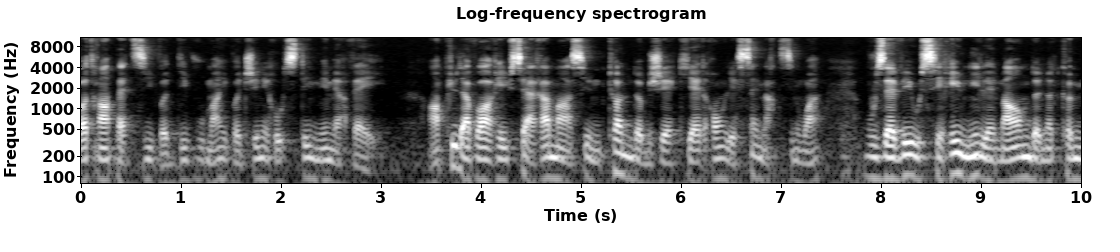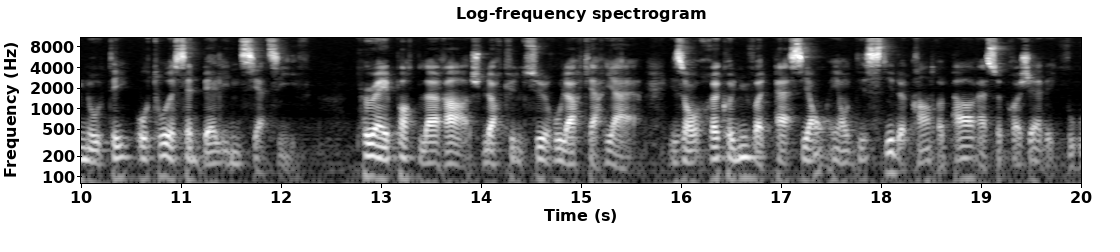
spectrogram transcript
Votre empathie, votre dévouement et votre générosité m'émerveillent. En plus d'avoir réussi à ramasser une tonne d'objets qui aideront les Saint-Martinois, vous avez aussi réuni les membres de notre communauté autour de cette belle initiative. Peu importe leur âge, leur culture ou leur carrière, ils ont reconnu votre passion et ont décidé de prendre part à ce projet avec vous.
